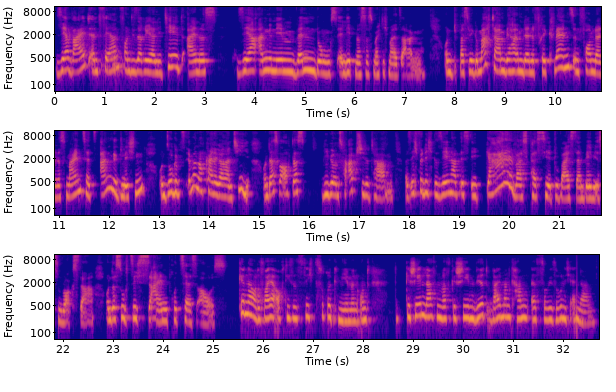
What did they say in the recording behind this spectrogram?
sehr weit entfernt von dieser Realität eines sehr angenehmen Wendungserlebnisses, möchte ich mal sagen. Und was wir gemacht haben, wir haben deine Frequenz in Form deines Mindsets angeglichen und so gibt's immer noch keine Garantie. Und das war auch das, wie wir uns verabschiedet haben. Was ich für dich gesehen habe, ist egal, was passiert, du weißt, dein Baby ist ein Rockstar und das sucht sich seinen Prozess aus. Genau, das war ja auch dieses sich zurücknehmen und geschehen lassen, was geschehen wird, weil man kann es sowieso nicht ändern.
